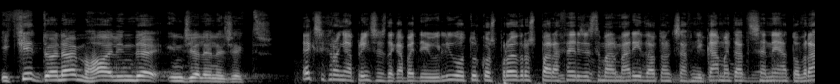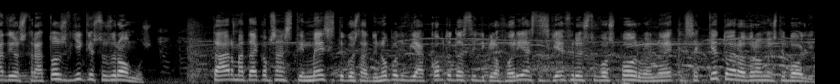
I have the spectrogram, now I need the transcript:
iki dönem halinde incelenecektir. Έξι χρόνια πριν στις 15 Ιουλίου, ο Τούρκος πρόεδρος παραθέριζε στη Μαρμαρίδα όταν ξαφνικά μετά τις 9 το βράδυ ο στρατός βγήκε στους δρόμους. Τα άρματα έκοψαν στη μέση την Κωνσταντινούπολη, διακόπτοντας την κυκλοφορία στις γέφυρες του Βοσπόρου, ενώ έκλεισε και το αεροδρόμιο στην πόλη.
